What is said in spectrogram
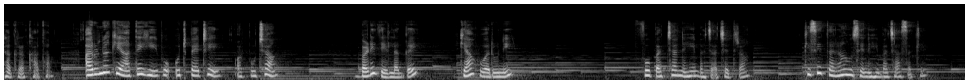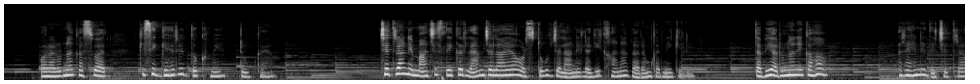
ढक रखा था। अरुणा के आते ही वो उठ बैठी और पूछा, बड़ी देर लग गई? क्या हुआ, रूनी? वो बच्चा नहीं बचा चित्रा। किसी तरह उसे नहीं बचा सके। और अरुणा का स्वर किसी गहरे दुख में डूब गया। चित्रा ने माचिस लेकर लैम्प जलाया और स्टोव जलाने लगी खाना गर्म करने के लिए। तभी अरुणा ने कहा, रहने दे चित्रा,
